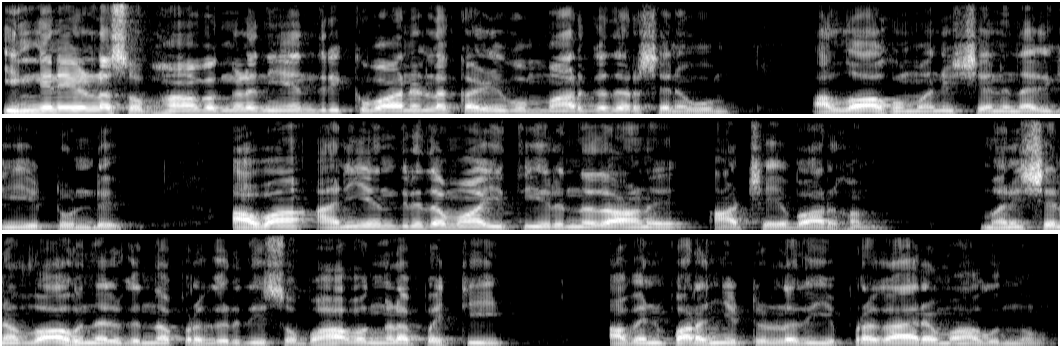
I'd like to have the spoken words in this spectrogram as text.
ഇങ്ങനെയുള്ള സ്വഭാവങ്ങളെ നിയന്ത്രിക്കുവാനുള്ള കഴിവും മാർഗദർശനവും അള്ളാഹു മനുഷ്യന് നൽകിയിട്ടുണ്ട്. അവ അനിയന്ത്രിതമായി തീരുന്നതാണ് ആക്ഷേപാർഹം. മനുഷ്യൻ അള്ളാഹു നൽകുന്ന പ്രകൃതി സ്വഭാവങ്ങളെപ്പറ്റി അവൻ പറഞ്ഞിട്ടുള്ളത് ഇപ്രകാരമാകുന്നു.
